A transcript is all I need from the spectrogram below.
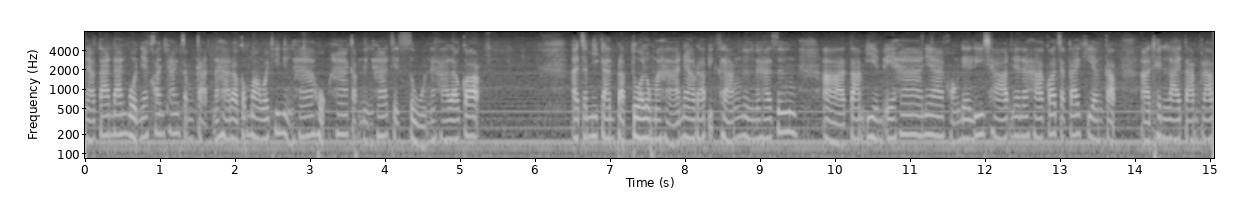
แนวต้านด้านบนเนี่ยค่อนข้างจำกัดนะคะ เราก็มองไว้ที่ 1565 กับ 1570 นะคะ แล้วก็ จะมีการปรับตัวลงมาหาแนวรับอีกครั้งหนึ่งนะคะ ซึ่งตาม EMA 5 เนี่ยของ Daily Chart เนี่ยนะคะ ก็จะใกล้เคียงกับเทรนไลน์ตามกราฟ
